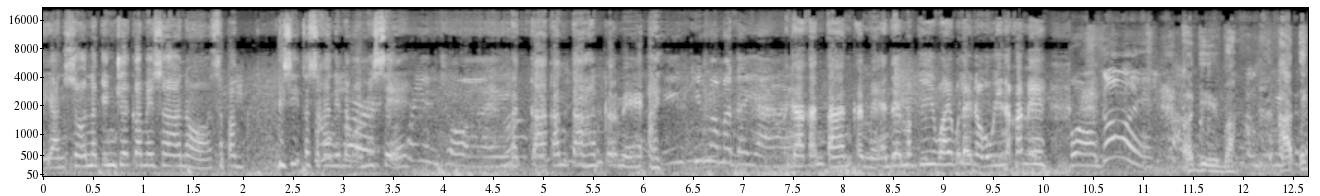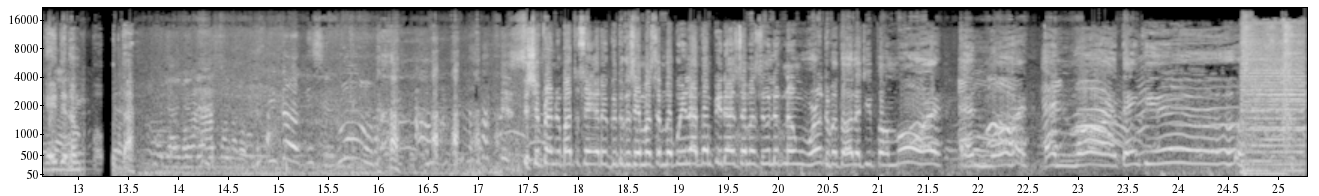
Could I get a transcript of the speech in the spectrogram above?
Ayan, so nag-enjoy kami sa ano, sa pagbisita sa kanilang omise. enjoy. Nagkakantahan kami. Ay, Thank you, Mama Dayan. nagkakantahan kami. And then maghihiwa-walay na, uwi na kami. Bagay. O, di ba? Ate kayo din ang puta. Ikaw, gisiro. So, syempre, ano ba ito sa inyo? Gusto ko sa masama buhay lahat ng Pinas sa masulog ng World Dermatology for more and more and more. Thank you!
